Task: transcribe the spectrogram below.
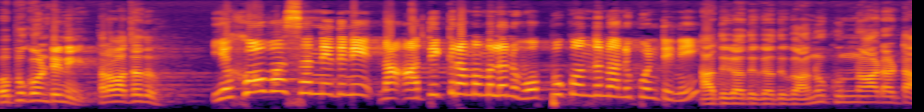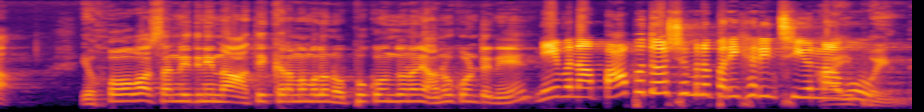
ఒప్పుకొంటిని. తర్వాత చదువు. యహోవా సన్నిధిని నా అతిక్రమములను ఒప్పుకొందును అనుకుంటుని. అదుగు అదుగు అదుగు అనుకున్నాడట. యహోవా సన్నిధిని నా అతిక్రమములను ఒప్పుకొందునని అనుకుంటుని. నీవు నా పాప దోషమును పరిహరించి ఉన్నావు. అయిపోయింది.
